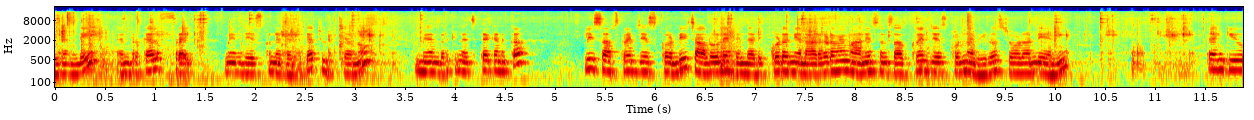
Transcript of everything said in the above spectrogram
ఇదండి ఎండ్రకాయల ఫ్రై. మేము చేసుకునేటట్టుగా చూపించాను. మీ అందరికీ నచ్చితే కనుక ప్లీజ్ సబ్స్క్రైబ్ చేసుకోండి. చాలా రోజులు అయిపోయింది అడిగి కూడా నేను అడగడమే మానేసాను సబ్స్క్రైబ్ చేసుకోండి నా వీడియోస్ చూడండి అని. థ్యాంక్ యూ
